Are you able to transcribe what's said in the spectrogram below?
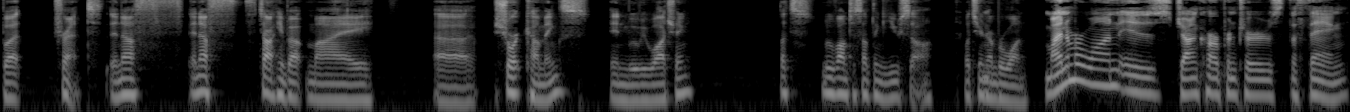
But Trent, enough enough talking about my uh shortcomings in movie watching. Let's move on to something you saw. What's your number one? My number one is John Carpenter's The Thing,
